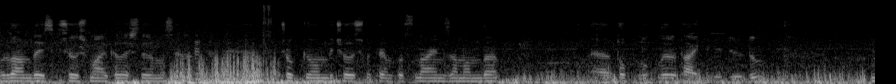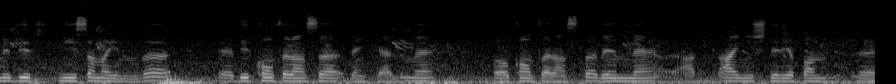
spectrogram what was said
Buradan da eski çalışma arkadaşlarıma selam. E, Çok yoğun bir çalışma temposunda aynı zamanda e, toplulukları takip ediyordum. 21 Nisan ayında e, bir konferansa denk geldim ve o konferansta benimle aynı işleri yapan e,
